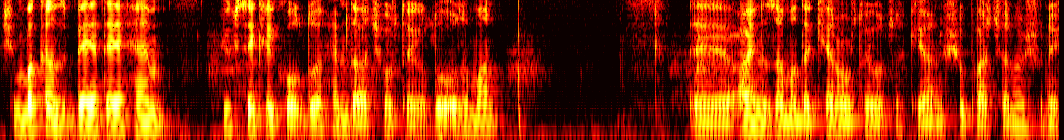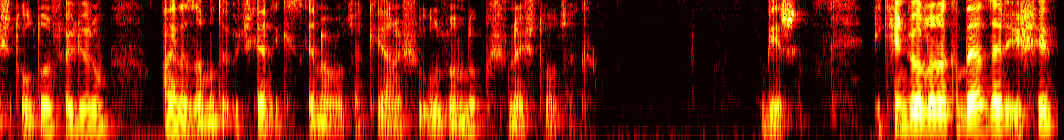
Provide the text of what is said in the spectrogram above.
Şimdi bakınız BD hem yükseklik oldu hem de açıortay oldu. O zaman e, aynı zamanda kenarortay olacak. Yani şu parçanın şuna eşit olduğunu söylüyorum. Aynı zamanda üçgen ikizkenar olacak. Yani şu uzunluk şuna eşit olacak. Bir. İkinci olarak benzer işi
